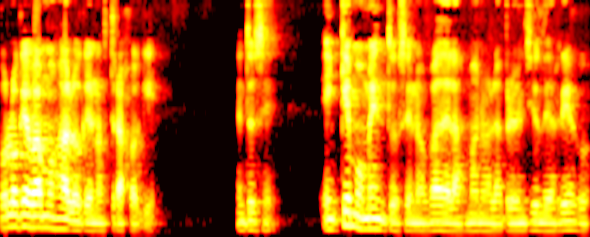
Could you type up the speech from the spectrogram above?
por lo que vamos a lo que nos trajo aquí. Entonces, ¿en qué momento se nos va de las manos la prevención de riesgos?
